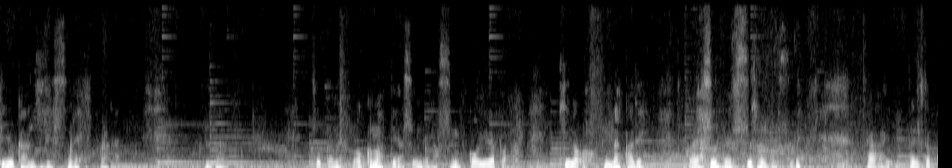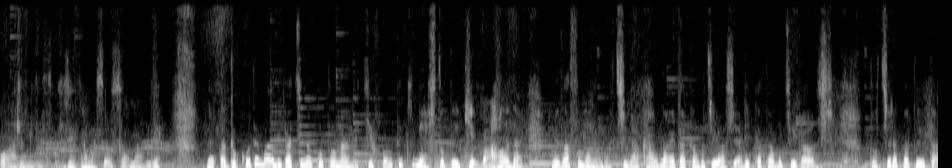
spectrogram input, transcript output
ていう感じですね。ちょっとね、奥まって休んでますね。こういうやっぱ木の中でこう休んだりするんですね。はい。というとこあるんですけれども、そうそうなんで。なんかどこでもありがちなことなんで、基本的には人と意見が合わない。目指すものも違う。考え方も違うし、やり方も違うし、どちらかというと、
